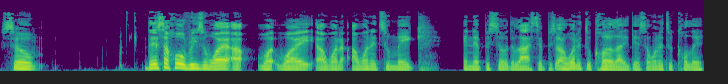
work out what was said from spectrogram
So there's a whole reason why I why I want I wanted to make an episode, the last episode. I wanted to call it like this. I wanted to call it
